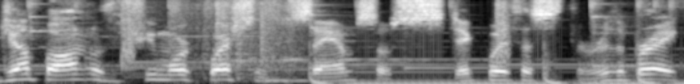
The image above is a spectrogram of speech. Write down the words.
jump on with a few more questions with Sam. So stick with us through the break.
